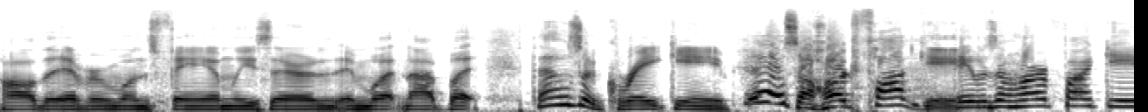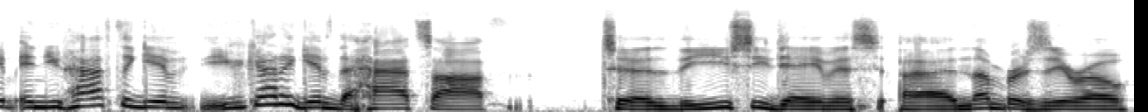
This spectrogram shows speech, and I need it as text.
all the everyone's families there and whatnot, but that was a great game. Yeah, it was a hard fought game. It was a hard fought game, and you have to give you got to give the hats off to the UC Davis uh, number zero.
